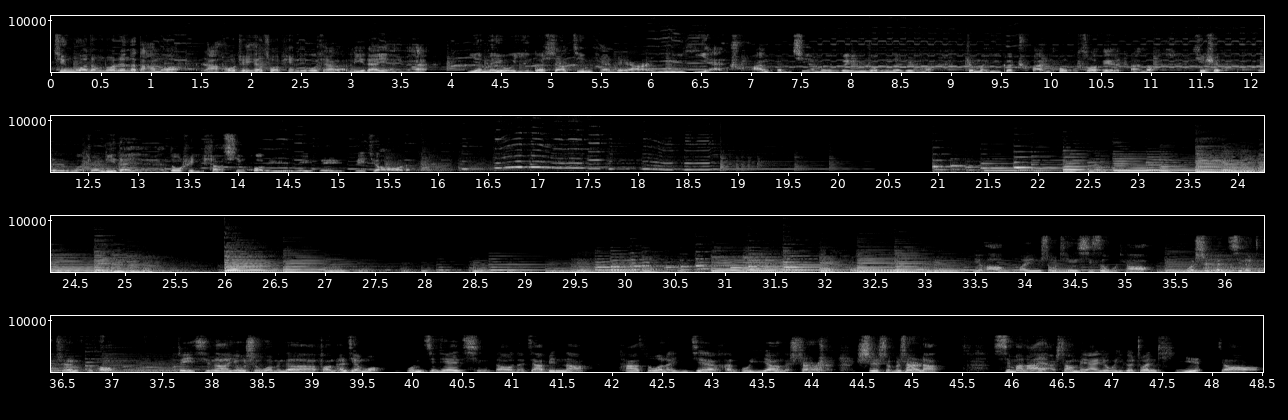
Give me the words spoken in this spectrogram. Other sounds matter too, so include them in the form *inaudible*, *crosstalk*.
经过这么多人的打磨，然后这些作品留下了，历代演员。也没有一个像今天这样以演传统节目为荣的这么这么一个传统，所谓的传统。其实，呃，我觉得历代演员都是以上新货为为为为骄傲的。收听西四五条，我是本期的主持人捕头。这一期呢，又是我们的访谈节目。我们今天请到的嘉宾呢，他做了一件很不一样的事儿，*laughs* 是什么事儿呢？喜马拉雅上面有一个专题，叫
